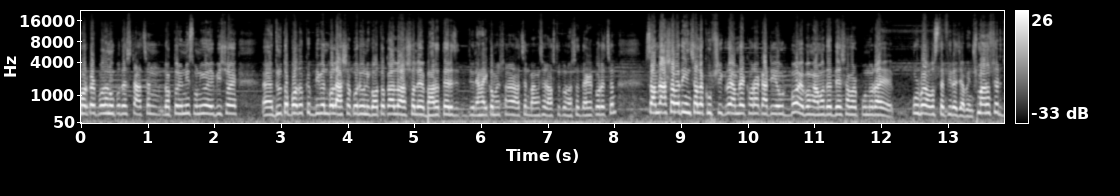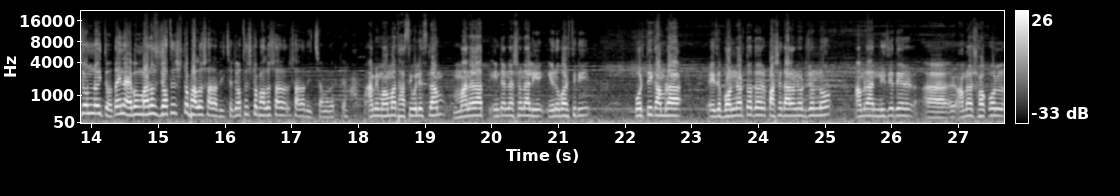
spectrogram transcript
সরকার প্রধান উপদেষ্টা আছেন, ডক্টর ইউনিস, উনিও এই বিষয়ে দ্রুত পদক্ষেপ দিবেন বলে আশা করি উনি গতকালও আসলে ভারতের যিনি হাই কমিশনার আছেন, বাংলাদেশের রাষ্ট্রদূত, ওনার সাথে দেখা করেছেন। সো আমরা আশাবাদী ইনশাল্লাহ খুব শীঘ্রই আমরা খরা কাটিয়ে উঠবো এবং আমাদের দেশ আবার পুনরায় পূর্বের অবস্থায় ফিরে যাবেন। মানুষের জন্যই তো, তাই না? এবং মানুষ যথেষ্ট ভালো সাড়া দিচ্ছে, যথেষ্ট ভালো সাড়া- দিচ্ছে আমাদেরকে। আমি মোহাম্মদ হাসিবুল ইসলাম, মানারাত ইন্টারন্যাশনাল ইউনিভার্সিটি কর্তৃক আমরা এই যে বন্যার্থদের পাশে দাঁড়ানোর জন্য আমরা নিজেদের আমরা সকল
